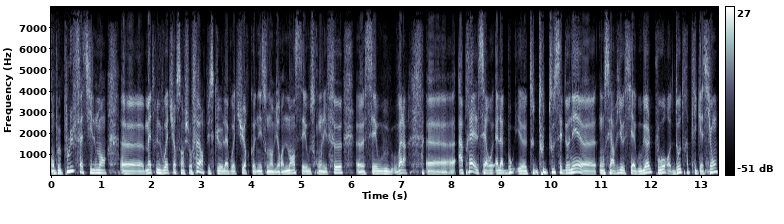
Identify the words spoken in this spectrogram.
On peut plus facilement euh, mettre une voiture sans chauffeur puisque la voiture connaît son environnement, sait où seront les feux, euh, c'est où voilà. Euh, après, elle sert, elle a euh, toutes ces données euh, ont servi aussi à Google pour d'autres applications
